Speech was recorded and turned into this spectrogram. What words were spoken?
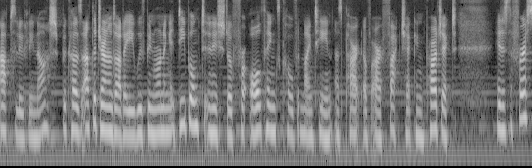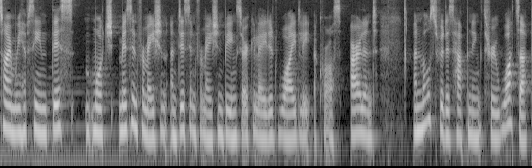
Absolutely not, because at the Journal.ie we've been running a debunked initiative for all things COVID 19 as part of our fact checking project. It is the first time we have seen this much misinformation and disinformation being circulated widely across Ireland, and most of it is happening through WhatsApp.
